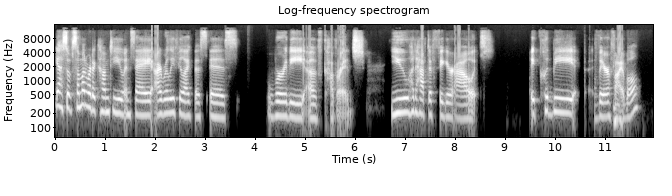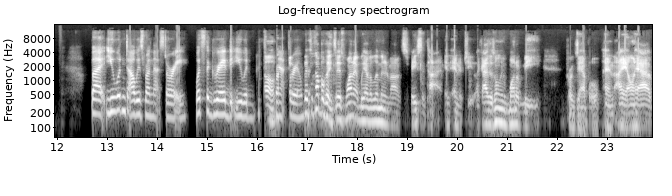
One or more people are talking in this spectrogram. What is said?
Yeah. So if someone were to come to you and say, I really feel like this is worthy of coverage, you would have to figure out it could be mm-hmm. verifiable, but you wouldn't always run that story. What's the grid that you would oh, run that through? There's a couple things. There's one, we have a limited amount of space and time and energy. Like I, there's only one of me, for example, and I only have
